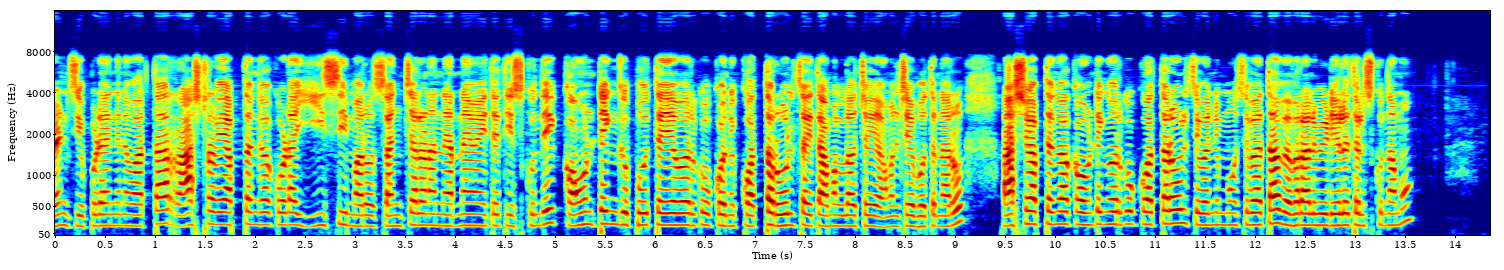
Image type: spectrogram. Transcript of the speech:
Friends ఇప్పుడు అందిన వార్త రాష్ట్ర వ్యాప్తంగా కూడా ఈసీ మరో సంచలన నిర్ణయం అయితే తీసుకుంది. కౌంటింగ్ పూర్తయ్యే వరకు కొన్ని కొత్త రూల్స్ అయితే అమల్లో చే అమలు చేయబోతున్నారు. రాష్ట్ర వ్యాప్తంగా కౌంటింగ్ వరకు కొత్త రూల్స్ ఇవన్నీ మూసివేత. వివరాలు వీడియోలో తెలుసుకుందాము.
